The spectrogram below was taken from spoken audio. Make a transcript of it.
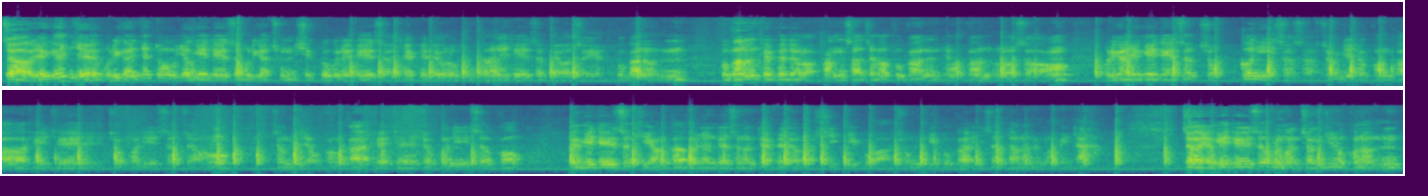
자 여기가 이제 우리가 이제 또 여기에 대해서 우리가 중식 부분에 대해서 대표적으로 부관에 대해서 배웠어요. 부관은 부관은 대표적으로 당사자가 부관은 약관으로서 우리가 여기에 대해서 조건이 있어서 정지 조건과 해제 조건이 있었죠. 정지 조건과 해제 조건이 있었고 여기에 대해서 기한과 관련돼서는 대표적으로 시기부와 종기부가 있었다는 겁니다. 자 여기에 대해서 그러면 정지 조건은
